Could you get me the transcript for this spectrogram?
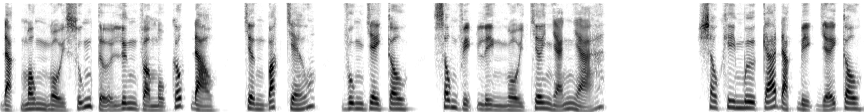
đặt mông ngồi xuống tựa lưng vào một gốc đào, chân bắt chéo, vung dây câu, xong việc liền ngồi chơi nhãn nhã. Sau khi mưa cá đặc biệt dễ câu,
